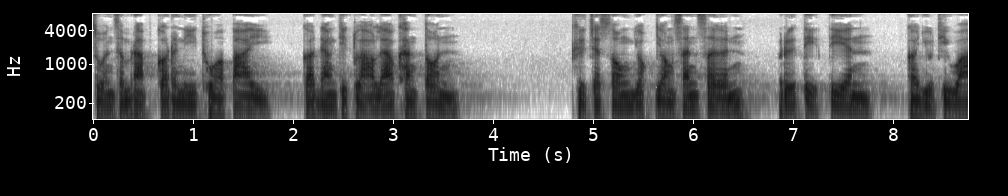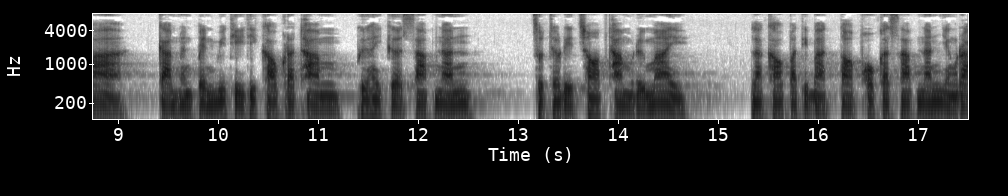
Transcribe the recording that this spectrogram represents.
ส่วนสำหรับกรณีทั่วไป ก็ดังที่กล่าวแล้วข้างต้น คือจะทรงยกย่องสรรเสริญ หรือติเตียน ก็อยู่ที่ว่าการมันเป็นวิธีที่เขากระทำเพื่อให้เกิดทรัพย์นั้น สุจริตชอบธรรมหรือไม่ และเขาปฏิบัติต่อโภกทรัพย์นั้นอย่างไร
